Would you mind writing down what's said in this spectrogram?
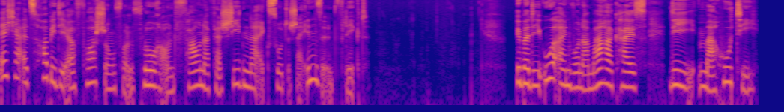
welcher als Hobby die Erforschung von Flora und Fauna verschiedener exotischer Inseln pflegt. Über die Ureinwohner Maracais, die Mahuti,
